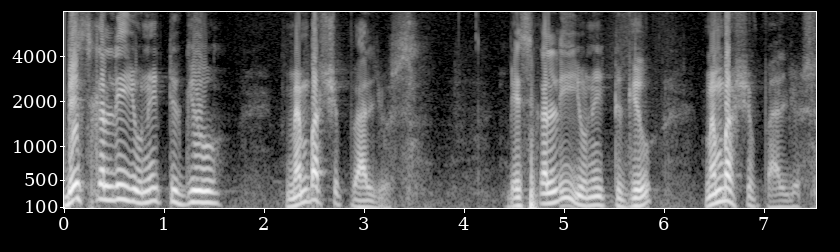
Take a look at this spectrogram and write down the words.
Basically, you need to give membership values. Basically, you need to give membership values.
